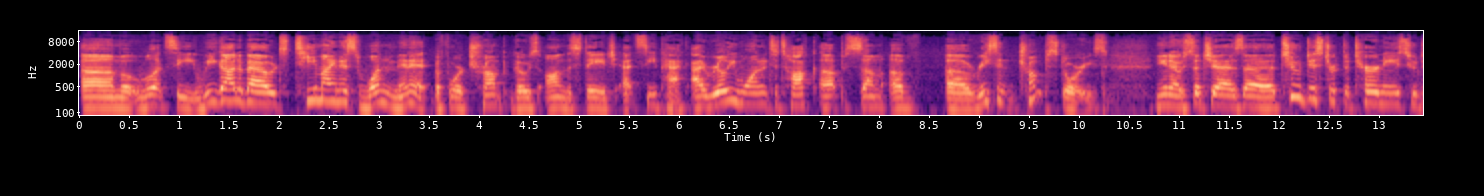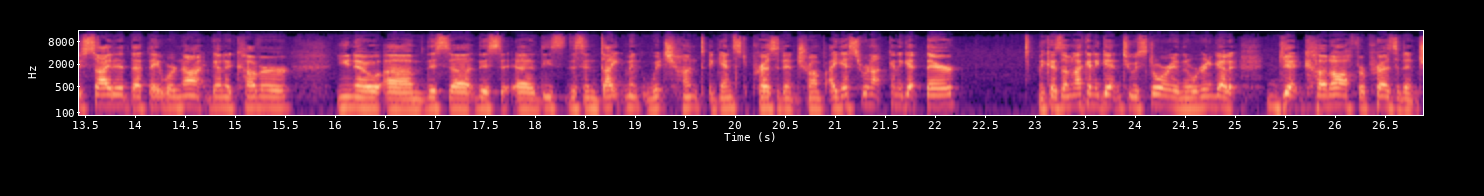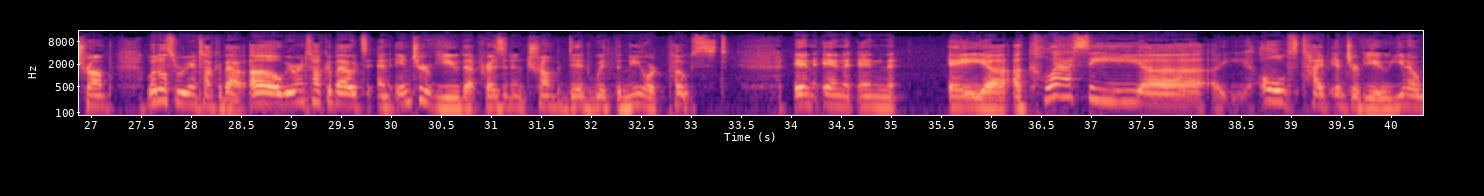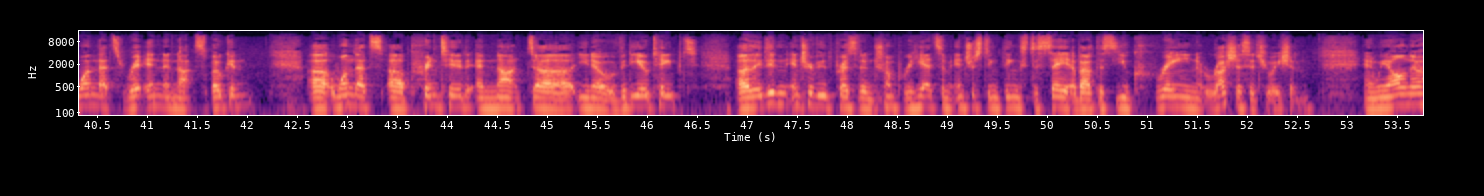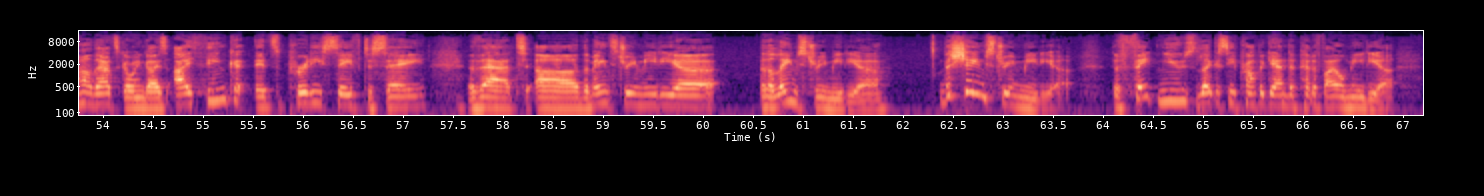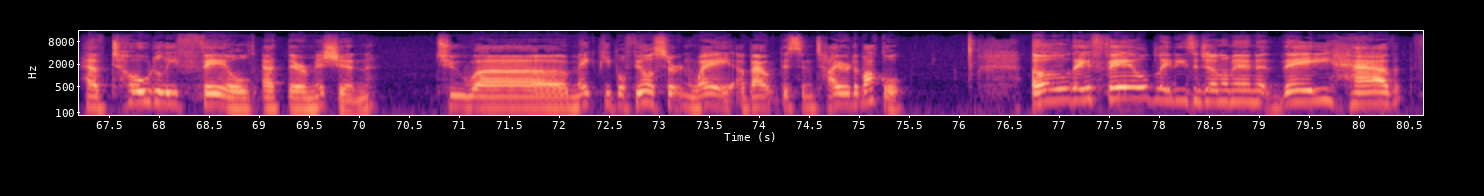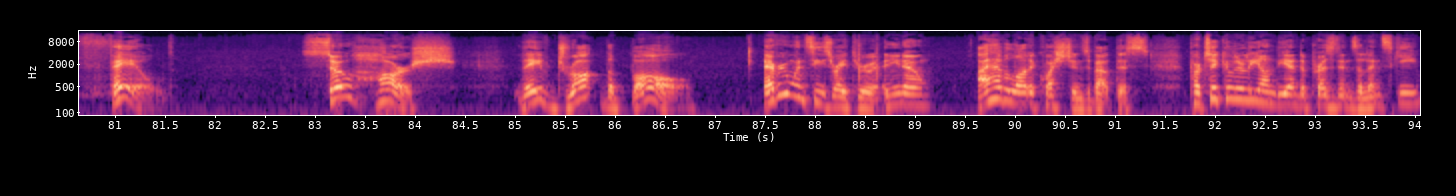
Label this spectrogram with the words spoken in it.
um, let's see. We got about T minus one minute before Trump goes on the stage at CPAC. I really wanted to talk up some of uh, recent Trump stories, you know, such as uh, two district attorneys who decided that they were not going to cover, you know, um, this uh, this uh, these this indictment witch hunt against President Trump. I guess we're not going to get there because I'm not going to get into a story and then we're going to get cut off for President Trump. What else were we going to talk about? Oh, we were going to talk about an interview that President Trump did with the New York Post. In in in a uh, a classy uh, old type interview. You know, one that's written and not spoken. Uh, one that's uh, printed and not, uh, you know, videotaped. Uh, they did an interview with President Trump where he had some interesting things to say about this Ukraine Russia situation. And we all know how that's going, guys. I think it's pretty safe to say that uh, the mainstream media, the lamestream media, the shamestream media, the fake news, legacy propaganda, pedophile media have totally failed at their mission to uh, make people feel a certain way about this entire debacle. Oh, they failed, ladies and gentlemen. They have failed. So harsh. They've dropped the ball. Everyone sees right through it. And you know, I have a lot of questions about this, particularly on the end of President Zelensky.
